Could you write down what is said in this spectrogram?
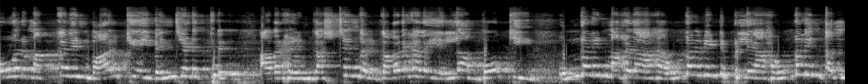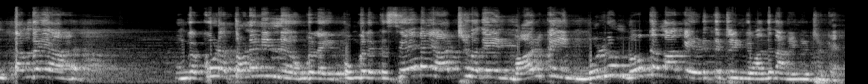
ஒவ்வொரு மக்களின் வாழ்க்கையை வென்றெடுத்து அவர்களின் கஷ்டங்கள் கவலைகளை எல்லாம் போக்கி உங்களின் மகளாக உங்கள் வீட்டு பிள்ளையாக உங்களின் தன் தங்கையாக உங்க கூட துணை நின்று உங்களை உங்களுக்கு சேவை ஆற்றுவதே என் வாழ்க்கையின் முழு நோக்கமாக எடுத்துட்டு இங்க வந்து நான் நின்றுட்டு இருக்கேன்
